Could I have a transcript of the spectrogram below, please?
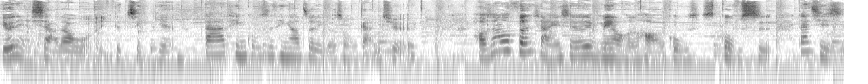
有点吓到我的一个经验。大家听故事听到这里有什么感觉？好像都分享一些没有很好的故故事，但其实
